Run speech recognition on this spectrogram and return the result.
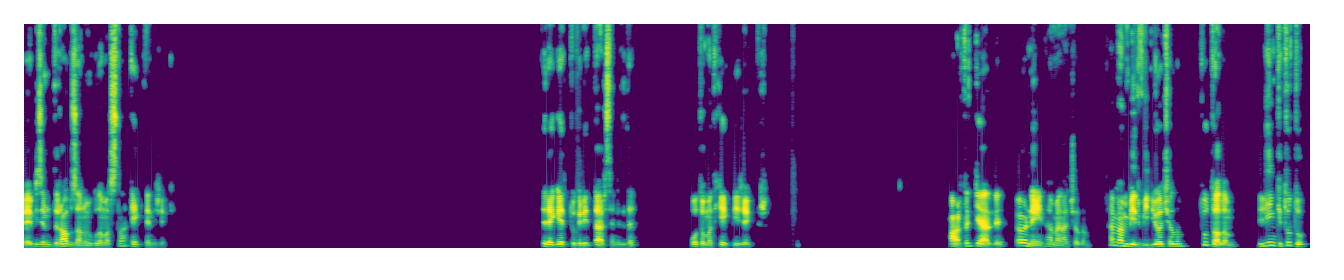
ve bizim Drabzan uygulamasına eklenecek. Direkt Add to Grid derseniz de otomatik ekleyecektir. Artık geldi. Örneğin hemen açalım. Hemen bir video açalım. Tutalım. Linki tutup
